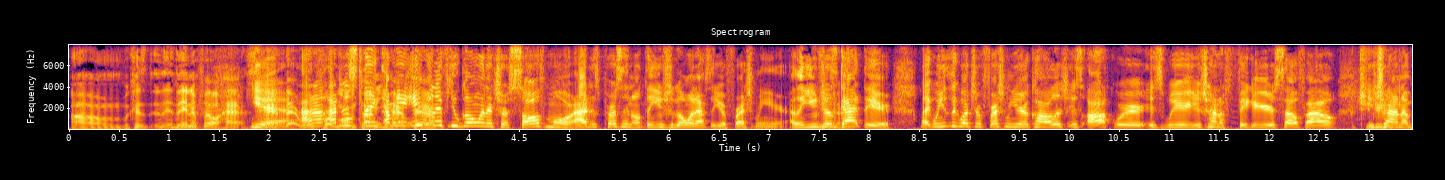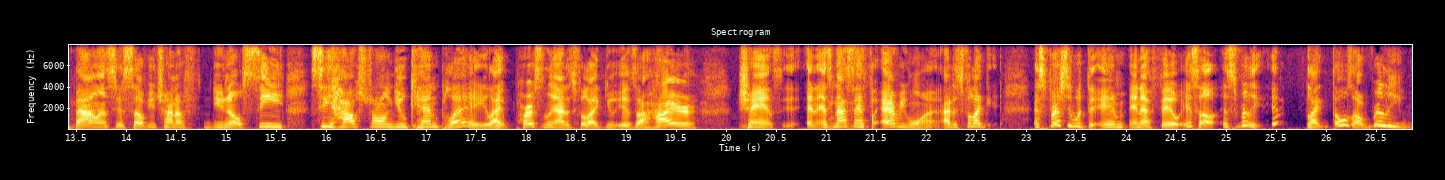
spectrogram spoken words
um, because the, NFL has yeah had that rule I, for a I long just time. think I mean even have- if you go in at your sophomore I just personally don't think you should go in after your freshman year. I think you just Yeah. got there. Like when you think about your freshman year of college it's awkward it's weird. You're trying to figure yourself out. You you're do- trying to balance yourself. You're trying to you know see see how strong you can play. Like personally I just feel like you is a higher chance. And it's not saying for everyone. I just feel like especially with the M- NFL it's a it's really it, like those are really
